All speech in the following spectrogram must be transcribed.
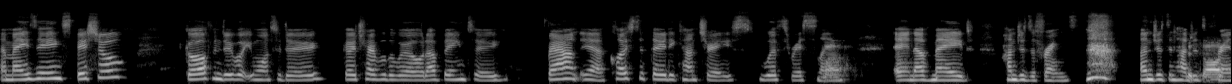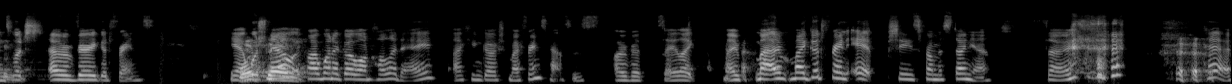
amazing, special, go off and do what you want to do. Go travel the world. I've been to around yeah close to 30 countries with wrestling wow. and i've made hundreds of friends hundreds and hundreds That's of awesome. friends which are very good friends yeah What's which now um, if i want to go on holiday i can go to my friends houses over say like my my, my good friend Epp she's from estonia so yeah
